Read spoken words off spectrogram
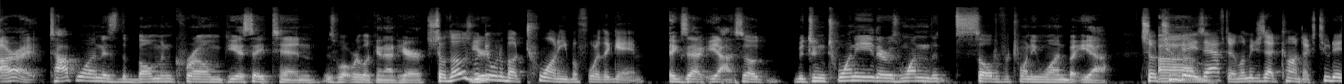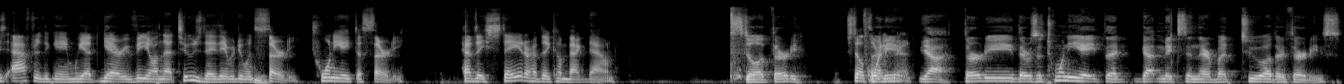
All right. Top one is the Bowman Chrome PSA 10, is what we're looking at here. So those were You're- doing about twenty before the game. Exactly. Yeah. So between 20, there was one that sold for 21, but yeah. So two Um, days after, let me just add context. Two days after the game, we had Gary V on that Tuesday. They were doing Hmm. 30, 28 to 30. Have they stayed or have they come back down? Still at 30. Still 30 20. grand. Yeah. 30. There was a 28 that got mixed in there, but two other 30s.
